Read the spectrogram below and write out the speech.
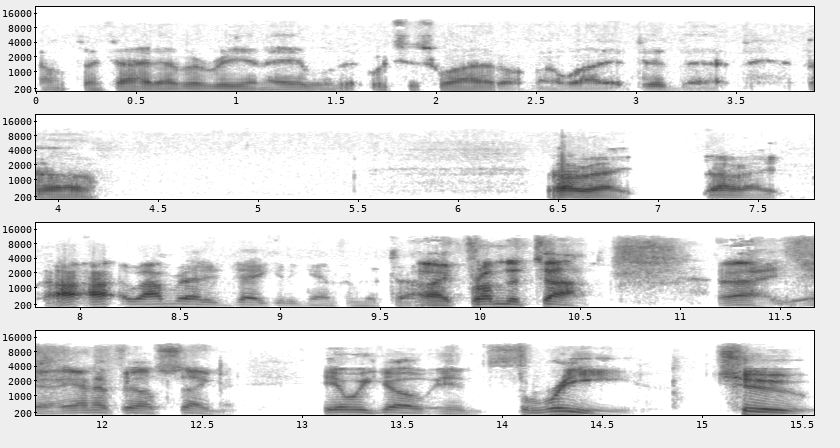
I don't think I had ever re-enabled it, which is why I don't know why it did that. Uh, all right, all right. I, am ready to take it again from the top. All right, from the top. All right, yeah, NFL segment. Here we go in three, two.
